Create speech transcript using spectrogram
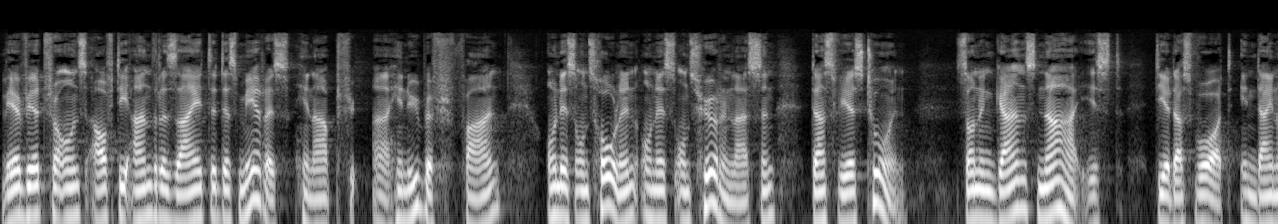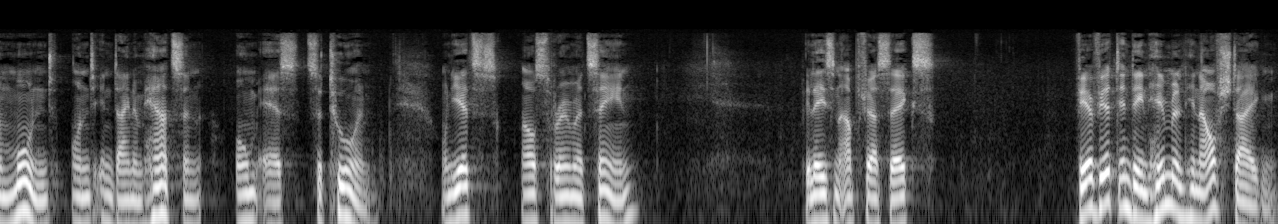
wer wird für uns auf die andere Seite des Meeres hinab, äh, hinüberfahren und es uns holen und es uns hören lassen, dass wir es tun, sondern ganz nah ist dir das Wort in deinem Mund und in deinem Herzen, um es zu tun. Und jetzt aus Römer 10. Wir lesen ab Vers 6. Wer wird in den Himmel hinaufsteigen?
